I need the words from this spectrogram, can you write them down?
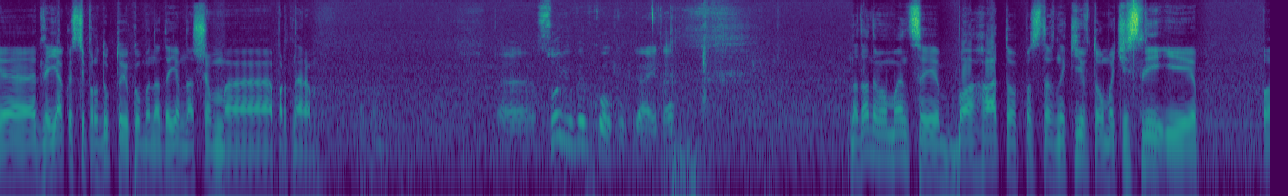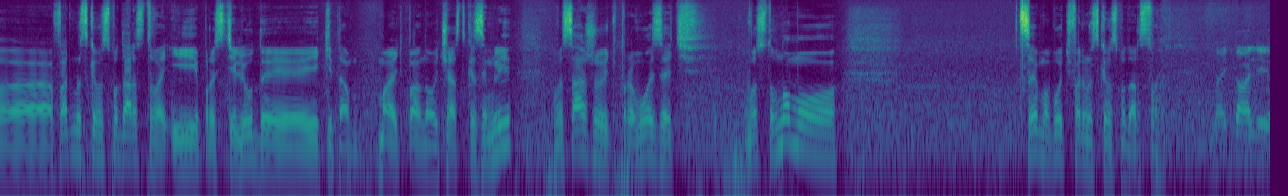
е, для якості продукту, яку ми надаємо нашим е, партнерам. Е, Сою ви в кого купляєте? На даний момент це є багато поставників, в тому числі і е, фермерське господарство, і прості люди, які там мають певні участки землі, висаджують, привозять. В основному це, мабуть, фермерське господарство. Найдалі,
